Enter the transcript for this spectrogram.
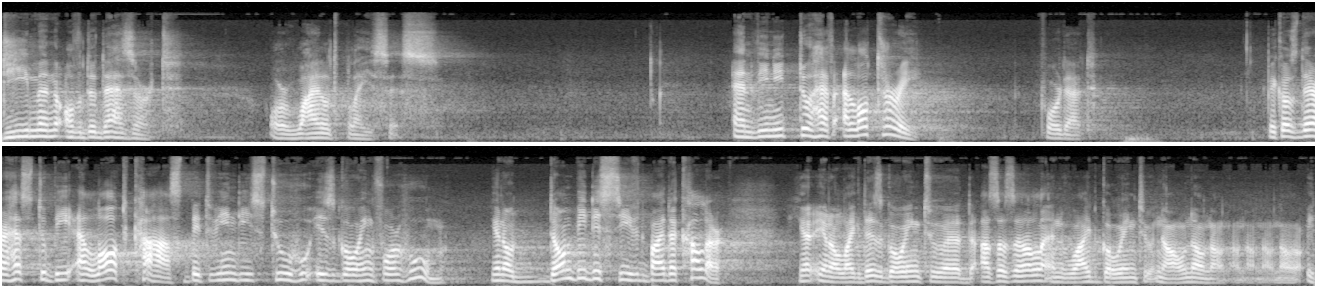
demon of the desert or wild places. And we need to have a lottery for that. Because there has to be a lot cast between these two who is going for whom. You know, don't be deceived by the color. You, know, like this going to Azazel and white going to, no, no, no, no, no, no, no.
